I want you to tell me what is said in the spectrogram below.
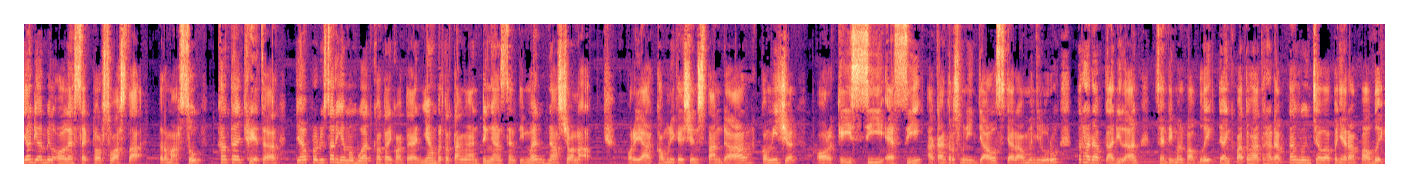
yang diambil oleh sektor swasta, termasuk content creator dan produser yang membuat konten-konten yang bertentangan dengan sentimen nasional. Korea Communication Standard Commission or KCSC akan terus meninjau secara menyeluruh terhadap keadilan, sentimen publik, dan kepatuhan terhadap tanggung jawab penyiaran publik.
